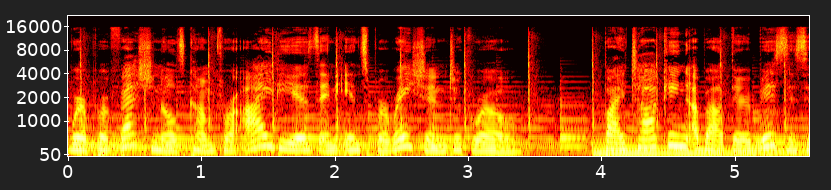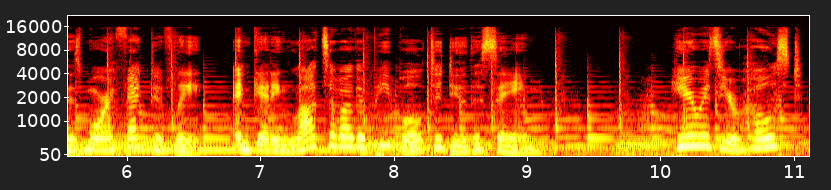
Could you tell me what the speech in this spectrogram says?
where professionals come for ideas and inspiration to grow. By talking about their businesses more effectively and getting lots of other people to do the same. Here is your host,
